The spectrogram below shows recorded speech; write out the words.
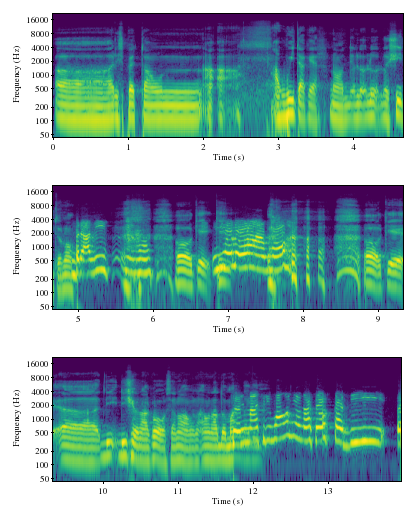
uh, rispetto a, un, a, a, a Whitaker, no, lo, lo, lo, cito. No? Bravissimo, oh, che, che... io lo amo. oh, che uh, di, dice una cosa, no? una, una domanda. Il matrimonio è una sorta di uh,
